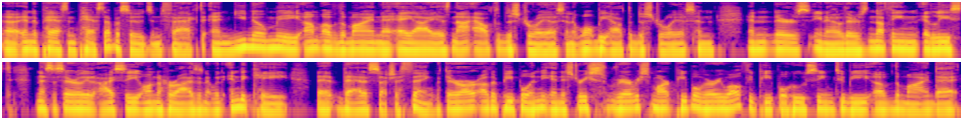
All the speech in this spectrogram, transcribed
uh, in the past and past episodes, in fact. And you know me, I'm of the mind that AI is not out to destroy us, and it won't be out to destroy us. And and there's you know there's nothing at least necessarily that I see on the horizon that would indicate that that is such a thing. But there are other people in the industry, very smart people, very wealthy people, who seem to be of the mind that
